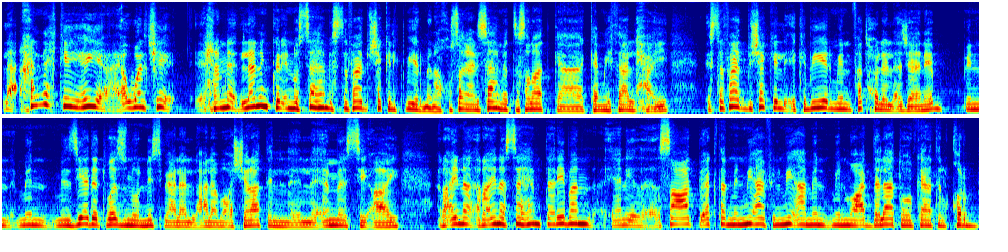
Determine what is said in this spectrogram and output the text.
لا خلينا نحكي هي أول شيء إحنا لا ننكر إنه السهم استفاد بشكل كبير منها خصوصا يعني سهم اتصالات كمثال حي استفاد بشكل كبير من فتحه للأجانب من من من زيادة وزنه النسبي على على مؤشرات ال MSCI راينا رأينا السهم تقريبا يعني صعد بأكثر من 100% من من معدلاته كانت القرب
